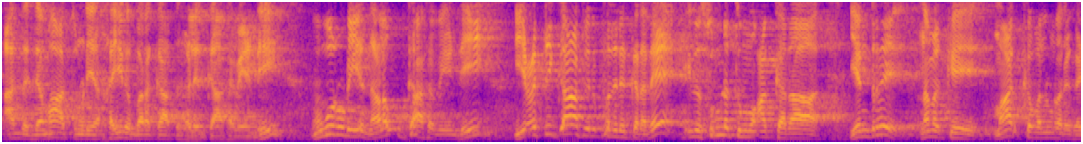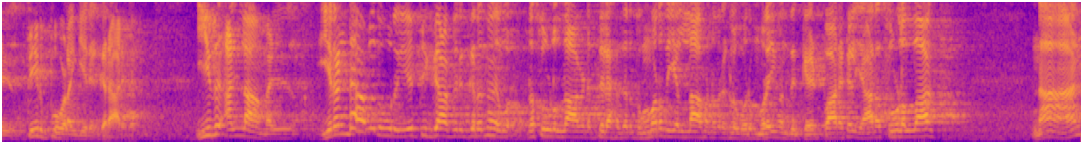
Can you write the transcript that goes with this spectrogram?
அந்த ஜமாத்தினுடைய ஹைரு பரக்காத்துகளுக்காக வேண்டி ஊருடைய நலவுக்காக வேண்டி இழத்திக்காக இருப்பது இருக்கிறதே இது சுண்ணத்து முஅக்கதா என்று நமக்கு மார்க்க வல்லுநர்கள் தீர்ப்பு வழங்கியிருக்கிறார்கள். இது அல்லாமல் இரண்டாவது ஒரு ஏத்திகாஃப் இருக்கிறது. ரசூலுல்லாவிடத்தில் ஹசரத் உமரது அல்லாஹன் அவர்கள் ஒரு முறை வந்து கேட்பார்கள் யார் ரசூலல்லா நான்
